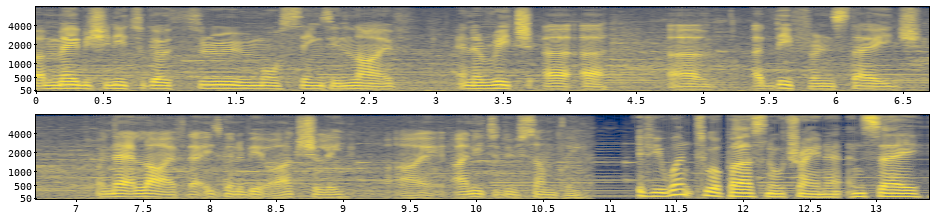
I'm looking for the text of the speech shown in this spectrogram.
But maybe she needs to go through more things in life and reach a, a, a, a different stage in their life that is going to be "Oh, actually I, I need to do something. If you went to a personal trainer and say,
